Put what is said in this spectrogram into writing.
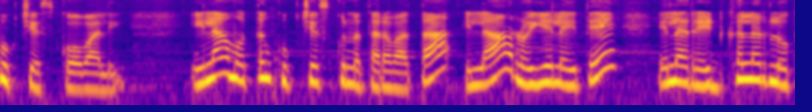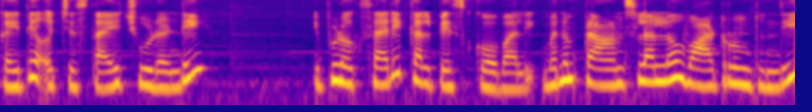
కుక్ చేసుకోవాలి. ఇలా మొత్తం కుక్ చేసుకున్న తర్వాత ఇలా రొయ్యలు అయితే ఇలా రెడ్ కలర్లోకి అయితే వచ్చేస్తాయి చూడండి. ఇప్పుడు ఒకసారి కలిపేసుకోవాలి. మనం ప్రాన్స్లలో వాటర్ ఉంటుంది.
